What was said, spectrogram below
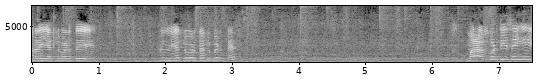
మరి అవి ఎట్లా పడతాయి? అన్నీ ఎట్లా పడితే అట్లా పెడితే? మరి అవి కూడా తీసేయి.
